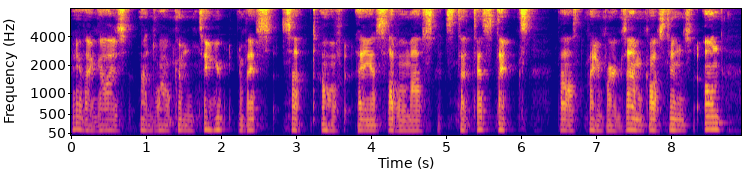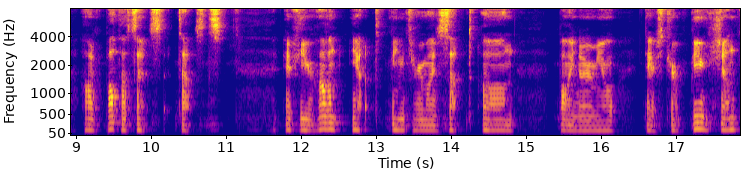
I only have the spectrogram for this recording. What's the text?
Hey there guys, and welcome to this set of AS level maths statistics past paper exam questions on hypothesis tests. If you haven't yet been through my set on binomial distribution,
